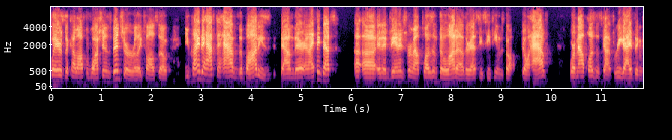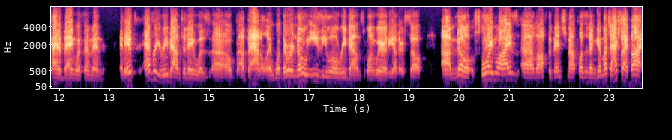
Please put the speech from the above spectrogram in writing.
players that come off of Washington's bench are really tall. So you kind of have to have the bodies down there, and I think that's uh, uh, an advantage for Mount Pleasant that a lot of other SEC teams don't don't have. Where Mount Pleasant's got three guys that can kind of bang with them and and it's every rebound today was uh, a battle. It, there were no easy little rebounds one way or the other. So um, no, scoring wise, um, off the bench, Mount Pleasant didn't get much. Actually, I thought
